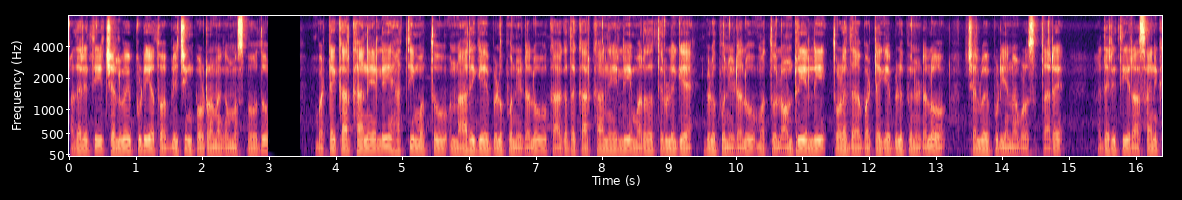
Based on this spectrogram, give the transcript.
ಅದೇ ರೀತಿ ಚಲುವೆ ಪುಡಿ ಅಥವಾ ಬ್ಲೀಚಿಂಗ್ ಪೌಡ್ರನ್ನು ಗಮನಿಸಬಹುದು. ಬಟ್ಟೆ ಕಾರ್ಖಾನೆಯಲ್ಲಿ ಹತ್ತಿ ಮತ್ತು ನಾರಿಗೆ ಬಿಳುಪು ನೀಡಲು, ಕಾಗದ ಕಾರ್ಖಾನೆಯಲ್ಲಿ ಮರದ ತಿರುಳಿಗೆ ಬಿಳುಪು ನೀಡಲು ಮತ್ತು ಲಾಂಡ್ರಿಯಲ್ಲಿ ತೊಳೆದ ಬಟ್ಟೆಗೆ ಬಿಳುಪು ನೀಡಲು ಚಲುವೆ ಪುಡಿಯನ್ನು ಬಳಸುತ್ತಾರೆ. ಅದೇ ರೀತಿ ರಾಸಾಯನಿಕ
